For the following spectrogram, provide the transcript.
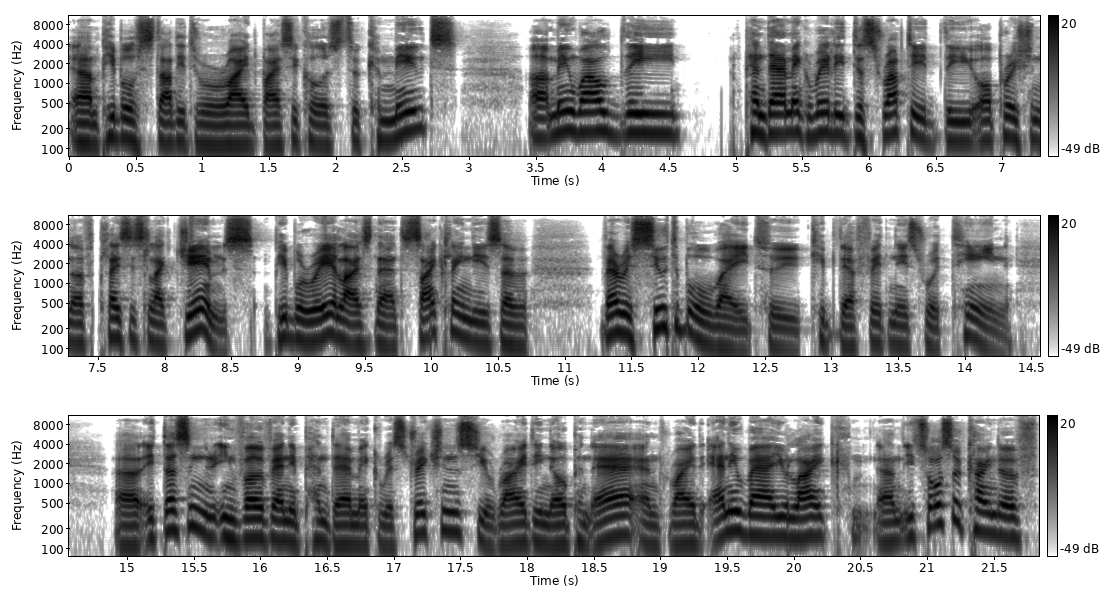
Um, people started to ride bicycles to commute. Uh, meanwhile, the pandemic really disrupted the operation of places like gyms. People realized that cycling is a very suitable way to keep their fitness routine. Uh, it doesn't involve any pandemic restrictions. You ride in open air and ride anywhere you like. And it's also kind of,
